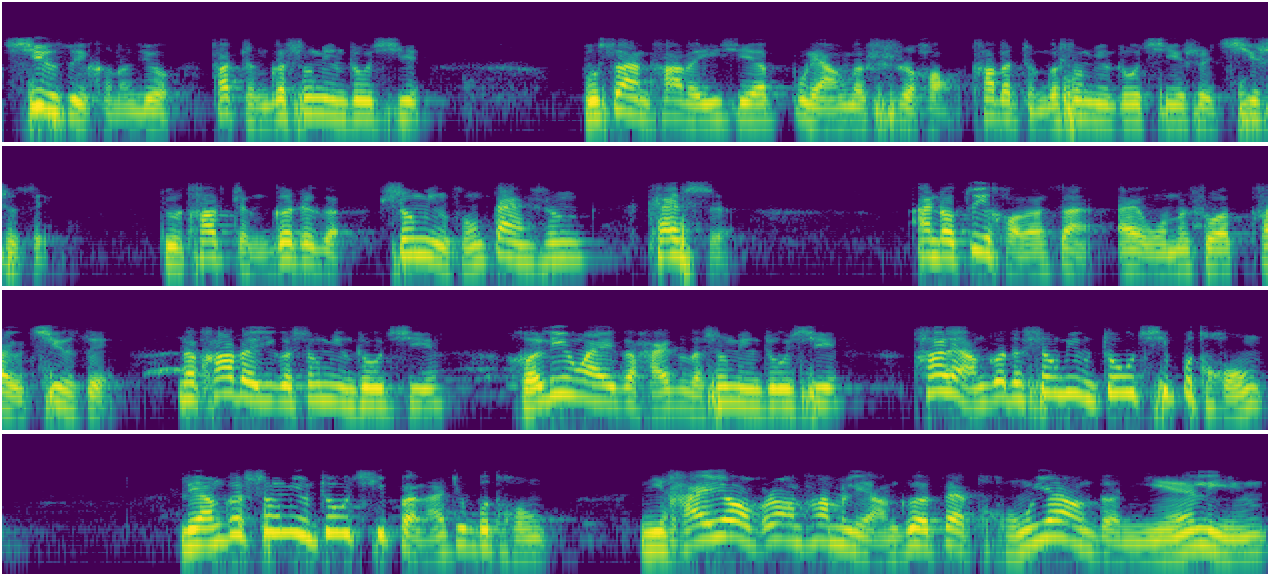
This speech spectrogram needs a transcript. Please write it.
七十岁，可能就他整个生命周期不算他的一些不良的嗜好，他的整个生命周期是七十岁，就是他整个这个生命从诞生开始，按照最好的算，哎，我们说他有七十岁，那他的一个生命周期和另外一个孩子的生命周期，他两个的生命周期不同，两个生命周期本来就不同。你还要让他们两个在同样的年龄，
